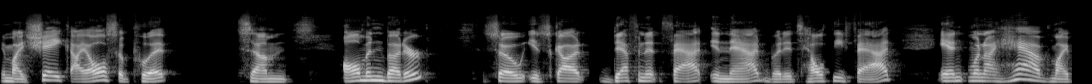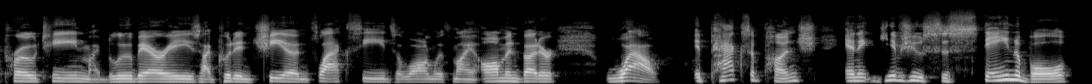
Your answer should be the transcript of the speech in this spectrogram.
in my shake, I also put some almond butter. So it's got definite fat in that, but it's healthy fat. And when I have my protein, my blueberries, I put in chia and flax seeds along with my almond butter. Wow, it packs a punch and it gives you sustainable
